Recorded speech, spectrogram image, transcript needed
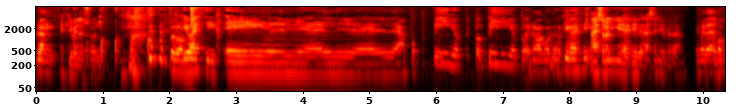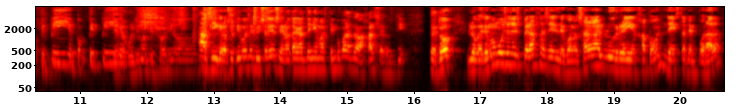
plan, Escribe en el suelo. ¿qué iba a decir? Eh, el- el- Popillo, popillo, pues no me acuerdo qué iba a decir. Ah, eso es lo que quería decir de la serie, ¿verdad? Es verdad, popipillo, popipillo. los últimos episodios. Ah, sí, que los últimos episodios se nota que han tenido más tiempo para trabajárselos, tío. Sobre todo, lo que tengo muchas esperanzas es de cuando salga el Blu-ray en Japón de esta temporada,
